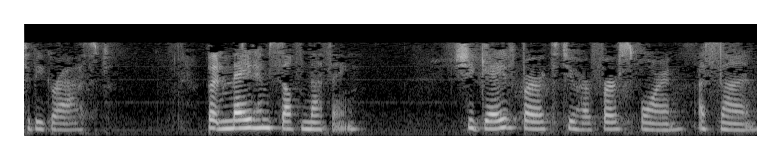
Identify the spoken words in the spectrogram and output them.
to be grasped, but made himself nothing. She gave birth to her firstborn, a son.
